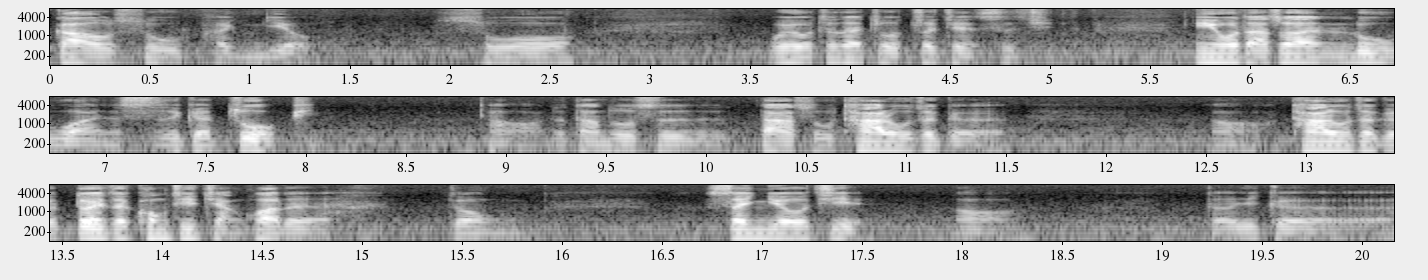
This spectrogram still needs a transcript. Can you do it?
告诉朋友说我有正在做这件事情，因为我打算录完十个作品，哦，就当做是大叔踏入这个，哦，踏入这个对着空气讲话的这种。声优界，哦，的一个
